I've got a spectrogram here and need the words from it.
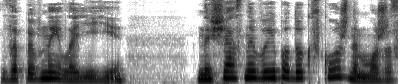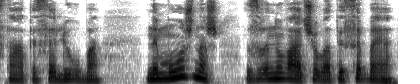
запевнила її. Нещасний випадок з кожним може статися, Люба. Не можна ж звинувачувати себе.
